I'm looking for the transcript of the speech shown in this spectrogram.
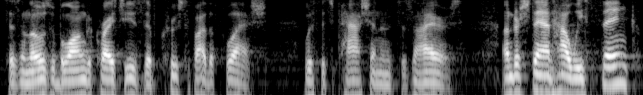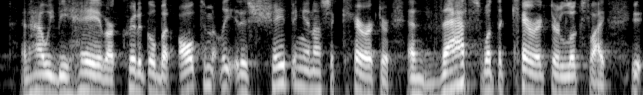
It says, And those who belong to Christ Jesus have crucified the flesh with its passion and its desires. Understand how we think and how we behave are critical, but ultimately it is shaping in us a character, and that's what the character looks like. You,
